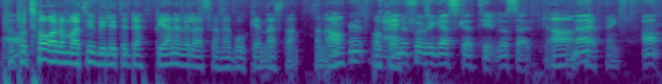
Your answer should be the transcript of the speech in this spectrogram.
På, på, tal om att vi blir lite deppiga när vi läser den här boken nästan. Men ja, okej. Okay. nu får vi gaska till oss här. Ja, men, skärpning. Ja,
